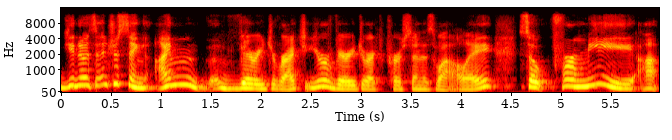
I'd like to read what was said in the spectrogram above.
You know, it's interesting. I'm very direct. You're a very direct person as well, eh? So for me, I,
